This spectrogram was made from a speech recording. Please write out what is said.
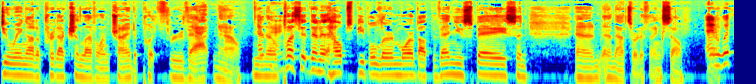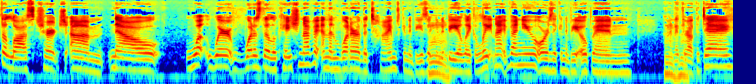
doing on a production level, I'm trying to put through that now. You know, plus it then it helps people learn more about the venue space and and and that sort of thing. So And with the Lost Church, um, now what where what is the location of it, and then what are the times going to be? Is it Hmm. going to be like a late night venue, or is it going to be open kind Mm-hmm. of throughout the day?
